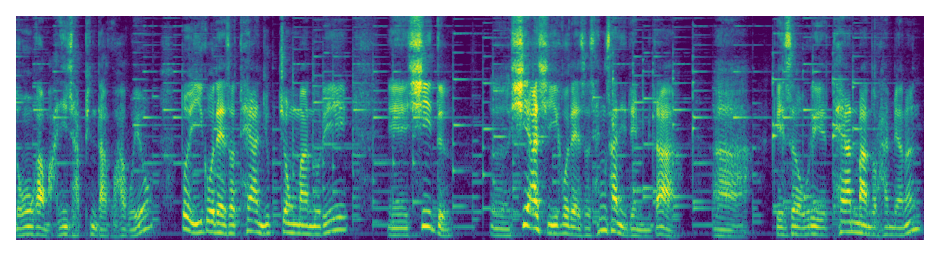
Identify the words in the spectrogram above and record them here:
농어가 많이 잡힌다고 하고요. 또 이곳에서 태안 육종 마늘이 예, 시드 어, 씨앗이 이곳에서 생산이 됩니다. 아, 그래서 우리 태안 마늘 하면은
